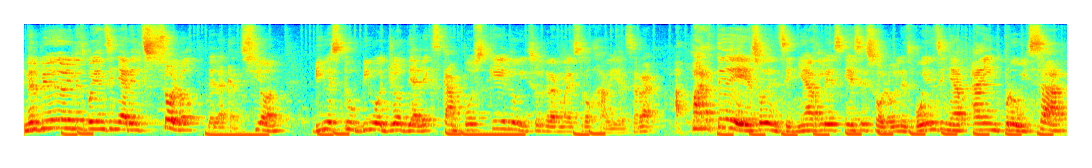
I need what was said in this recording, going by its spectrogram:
En el video de hoy les voy a enseñar el solo de la canción Vives tú, vivo yo de Alex Campos que lo hizo el gran maestro Javier Serrano. Aparte de eso, de enseñarles ese solo, les voy a enseñar a improvisar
